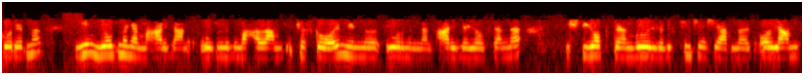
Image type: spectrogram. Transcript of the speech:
ko'ryapman. Men yozmaganman arizani. O'zimizni mahallamiz uchastkovoy meni o'rnimdan ariza yozganda ishni yopdim bo'ldi biz tinch yashayapmiz oilamiz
